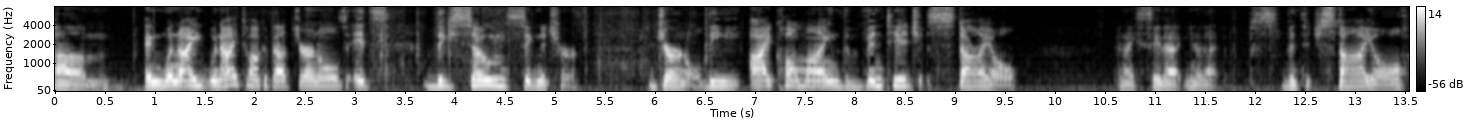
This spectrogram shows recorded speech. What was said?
Um, and when I when I talk about journals, it's the sewn signature journal. The I call mine the vintage style. And I say that, you know, that vintage style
